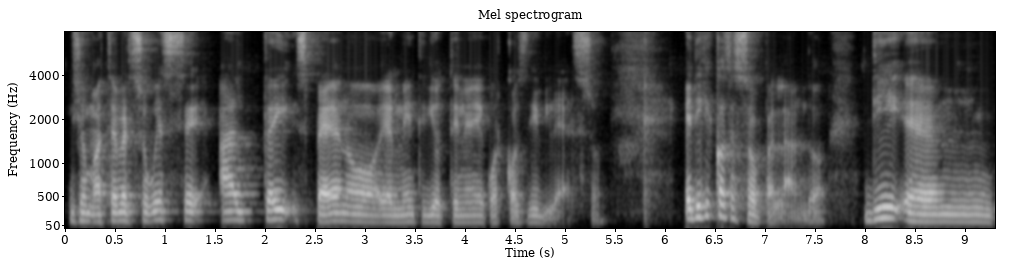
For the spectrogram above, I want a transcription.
diciamo attraverso queste altri sperano realmente di ottenere qualcosa di diverso. E di che cosa sto parlando? Di ehm,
